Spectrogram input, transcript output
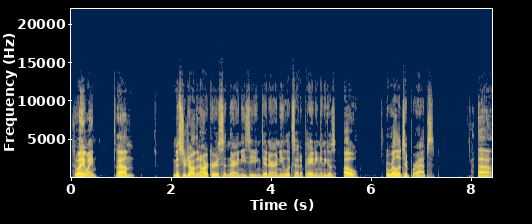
So, anyway, um, Mr. Jonathan Harker is sitting there and he's eating dinner and he looks at a painting and he goes, Oh, a relative perhaps. Uh,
